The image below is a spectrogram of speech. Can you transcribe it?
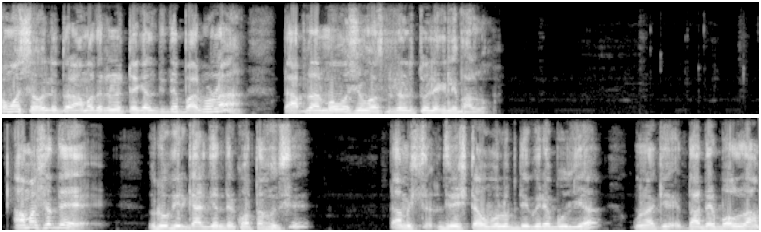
সমস্যা হইলে তো আমাদের এখানে টেকেল দিতে পারব না, তা আপনার মমসিং হসপিটালে চলে গেলে ভালো। আমার সাথে রোগীর গার্জেনদের কথা হয়েছে। তা আমি জিনিসটা উপলব্ধি করে বুঝিয়া ওনাকে তাদের বললাম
